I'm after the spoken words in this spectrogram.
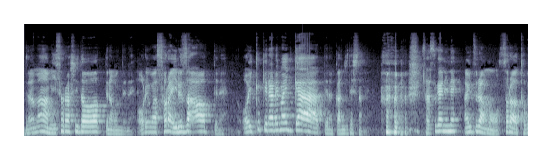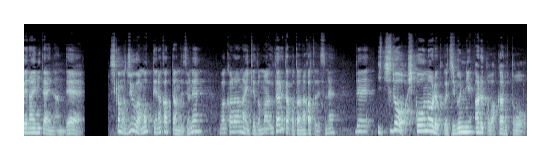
ざまあ、みそらしどーってなもんでね、俺は空いるぞーってね、追いかけられまいかーってな感じでしたね。さすがにね、あいつらも空は飛べないみたいなんで、しかも銃は持ってなかったんですよね。わからないけど、まあ、撃たれたことはなかったですね。で、一度飛行能力が自分にあるとわかると、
